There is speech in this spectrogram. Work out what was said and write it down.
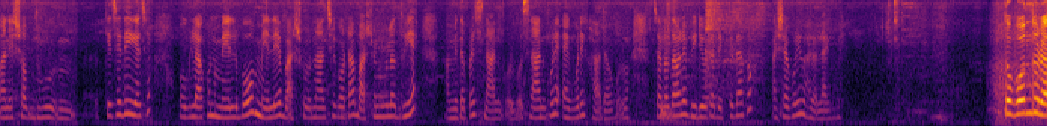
মানে সব ধু, কেচে দিয়ে গেছে। ওগুলো এখন মেলবো, মেলে বাসন আছে কটা, বাসনগুলো ধুয়ে আমি তারপরে স্নান করব। স্নান করে একবারে খাওয়া দাওয়া করব। চলো তাহলে ভিডিওটা দেখতে থাকো। আশা করি ভালো লাগবে। তো বন্ধুরা,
